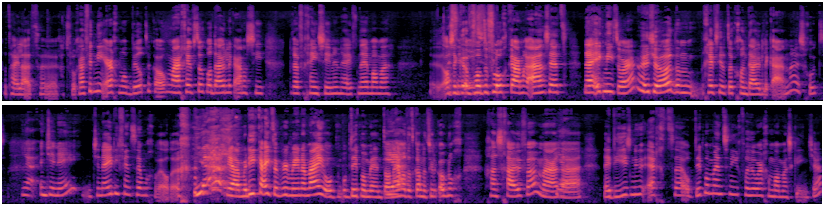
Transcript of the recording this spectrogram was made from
dat hij later uh, gaat vloggen. Hij vindt het niet erg om op beeld te komen. Maar hij geeft ook wel duidelijk aan als hij er even geen zin in heeft. Nee mama, als ik bijvoorbeeld de vlogcamera aanzet... Nee, ik niet hoor, weet je wel. Dan geeft hij dat ook gewoon duidelijk aan. Nou, is goed. Ja, en Janae? Janae die vindt het helemaal geweldig. Ja? ja, maar die kijkt ook weer meer naar mij op, op dit moment dan. Hè? Want dat kan natuurlijk ook nog gaan schuiven. Maar uh, nee, die is nu echt uh, op dit moment in ieder geval heel erg een mama's kindje.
